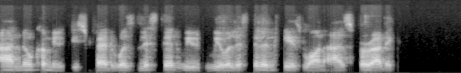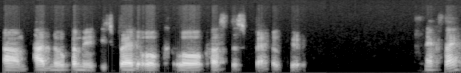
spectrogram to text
and no community spread was listed. We, we were listed in phase one as sporadic, um, had no community spread or, or cluster spread occurred. Next slide.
